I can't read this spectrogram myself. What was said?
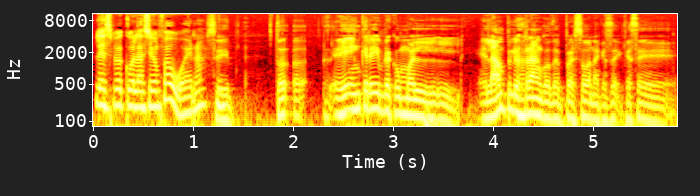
La especulación fue buena. Sí, eh, es increíble como el, el amplio rango de personas que se, que se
